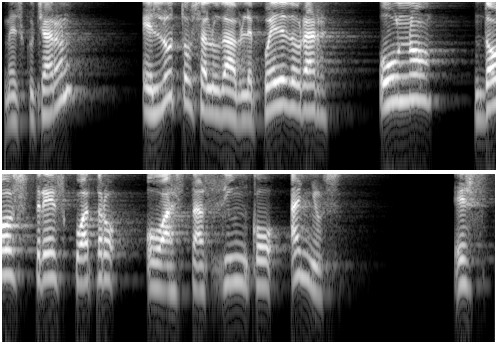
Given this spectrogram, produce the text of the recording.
¿Me escucharon? El luto saludable puede durar uno, dos, tres, cuatro o hasta cinco años. Es,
